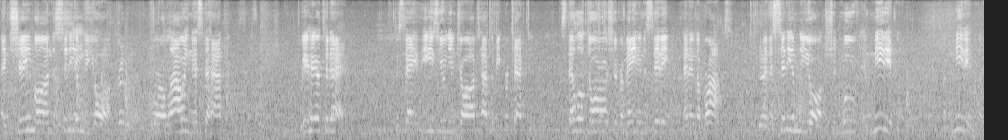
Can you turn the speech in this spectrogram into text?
And shame on the city of New York for allowing this to happen. We're here today to say these union jobs have to be protected. Stella D'Oro should remain in the city and in the Bronx. And the city of New York should move immediately, immediately,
